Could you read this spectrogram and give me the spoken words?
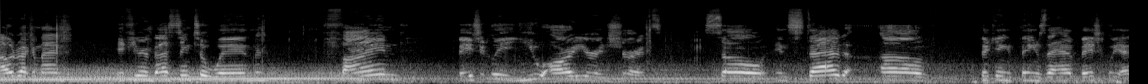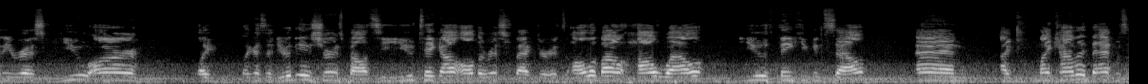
I would recommend if you're investing to win, find basically you are your insurance. So instead of picking things that have basically any risk, you are like like I said, you're the insurance policy. You take out all the risk factor. It's all about how well you think you can sell. And I, my comment back was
